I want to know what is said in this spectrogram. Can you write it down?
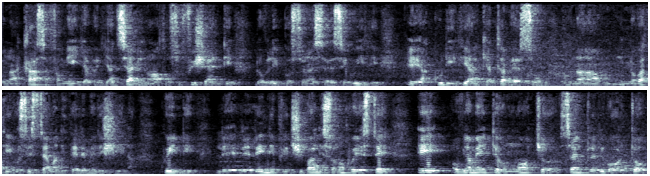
una casa famiglia per gli anziani non autosufficienti dove lì possono essere seguiti e accuditi anche attraverso una, un innovativo sistema di telemedicina. Quindi le, le, linee principali sono queste e ovviamente con un occhio sempre rivolto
